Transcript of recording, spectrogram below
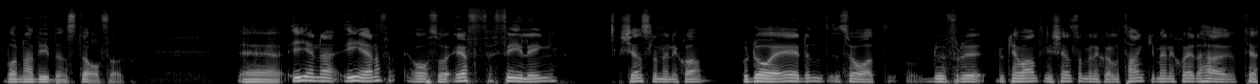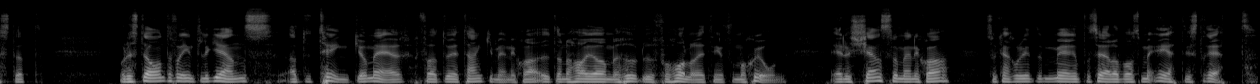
vad den här vibben står för. Eh, IN, IN, och så alltså F, feeling, känslomänniska. Och då är det inte så att du, för du, du kan vara antingen känslomänniska eller tankemänniska i det här testet. Och det står inte för intelligens, att du tänker mer för att du är tankemänniska, utan det har att göra med hur du förhåller dig till information. Är du känslomänniska så kanske du är inte mer intresserad av vad som är etiskt rätt.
